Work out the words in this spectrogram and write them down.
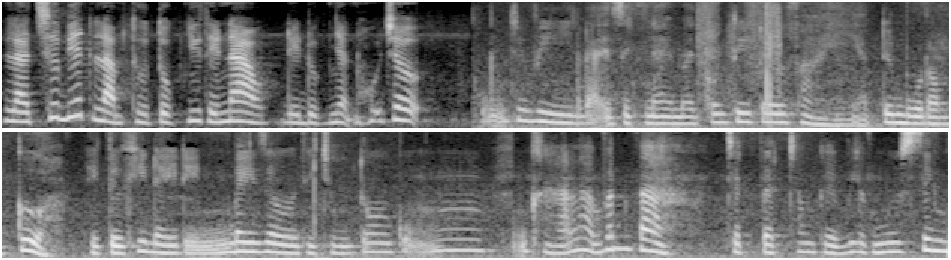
là chưa biết làm thủ tục như thế nào để được nhận hỗ trợ. Cũng vì đại dịch này mà công ty tôi phải tuyên bố đóng cửa. Thì từ khi đấy đến bây giờ thì chúng tôi cũng, cũng khá là vất vả chật vật trong cái việc mưu sinh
